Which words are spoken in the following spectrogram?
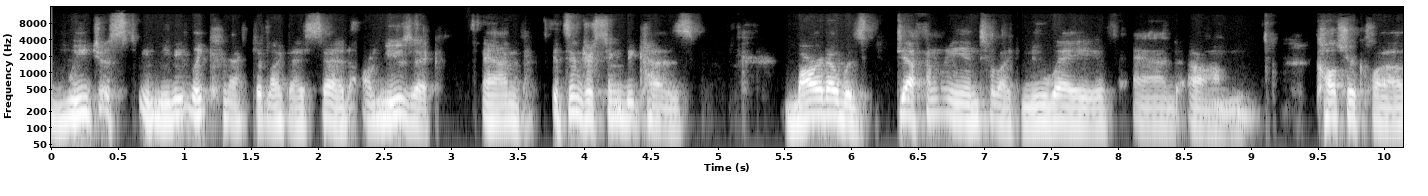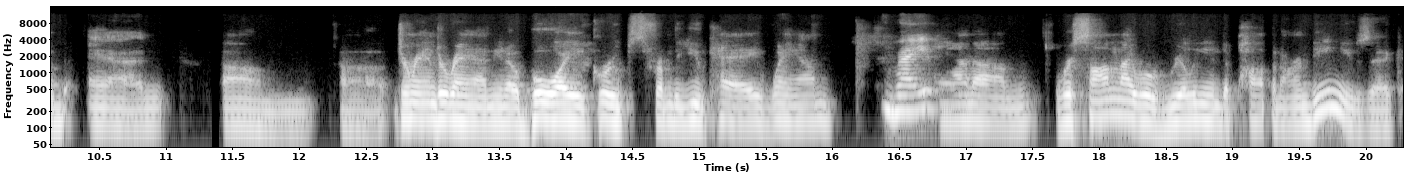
we just immediately connected, like I said, on music. And it's interesting because Marta was definitely into like new wave and um, culture club and um, uh, Duran Duran, you know, boy groups from the UK, Wham Right. and um, Rahsaan and I were really into pop and R&B music,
